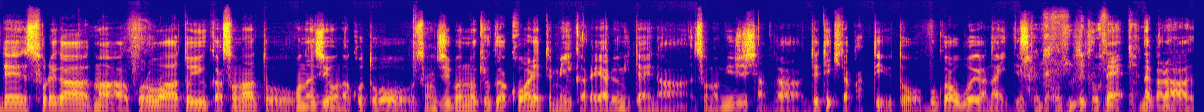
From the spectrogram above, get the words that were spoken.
でそれがまあフォロワーというかその後同じようなことをその自分の曲が壊れてもいいからやるみたいなそのミュージシャンが出てきたかっていうと僕は覚えがないんですけど ねだから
